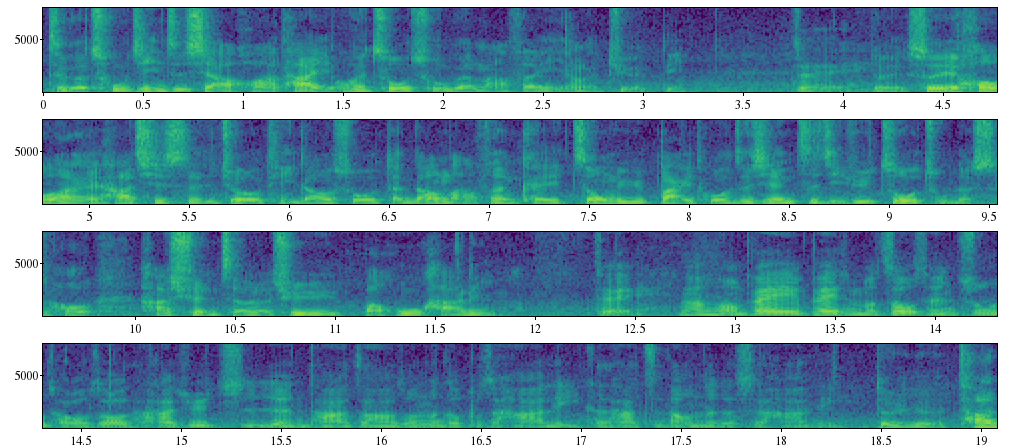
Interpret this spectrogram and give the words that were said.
这个处境之下的话，他也会做出跟马粪一样的决定。对对，所以后来他其实就有提到说，等到马粪可以终于摆脱这些自己去做主的时候，他选择了去保护哈利嘛。对，那什么被被什么揍成猪头之后，他去指认他，知道他说那个不是哈利，可是他知道那个是哈利。对对，他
